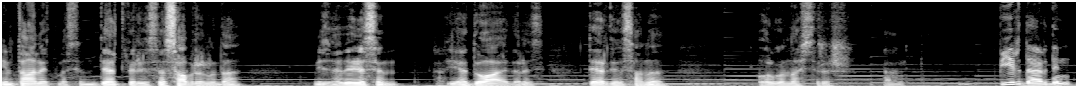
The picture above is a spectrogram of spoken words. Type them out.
imtihan etmesin. Dert verirse sabrını da bize verirsin diye dua ederiz. Dert insanı olgunlaştırır. Yani bir derdin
